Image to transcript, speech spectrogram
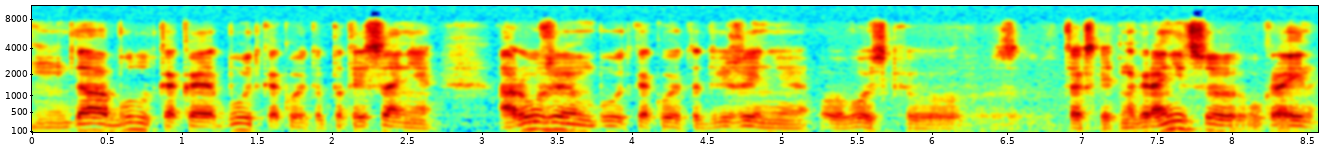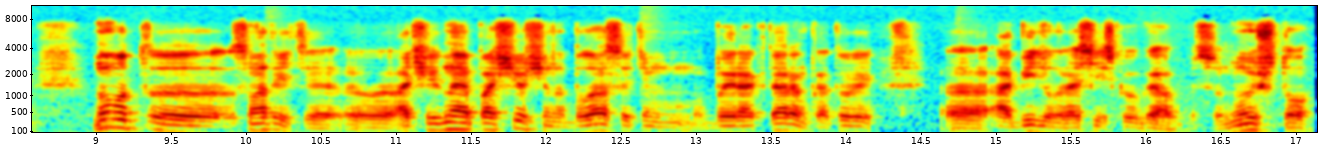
да, будут какая, будет какое-то потрясание оружием, будет какое-то движение войск так сказать, на границу Украины. Ну вот, э, смотрите, э, очередная пощечина была с этим Байрактаром, который э, обидел российскую гаубицу. Ну и что?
